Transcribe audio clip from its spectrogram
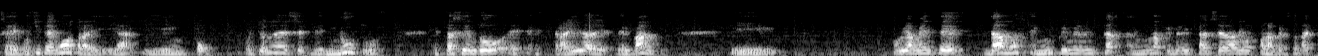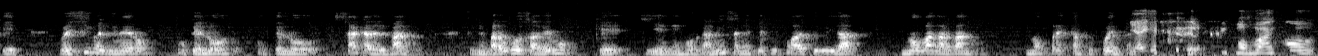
se deposita en otra y, en cuestiones de, minutos está siendo eh, extraída del banco. Y obviamente damos en, un primer en una primera instancia damos con la persona que recibe el dinero o que lo, o que lo saca del banco. Sin embargo, sabemos que quienes organizan este tipo de actividad no van al banco, no prestan su cuenta. Y hay gente de los mismos bancos.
